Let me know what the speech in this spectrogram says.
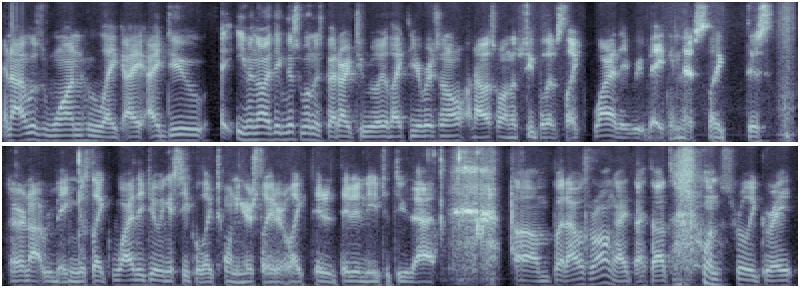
and I was one who like I, I do even though I think this one is better, I do really like the original. And I was one of those people that's like, why are they remaking this? Like this or not remaking this? Like why are they doing a sequel like 20 years later? Like they, they didn't need to do that. Um, but I was wrong. I, I thought this one was really great.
